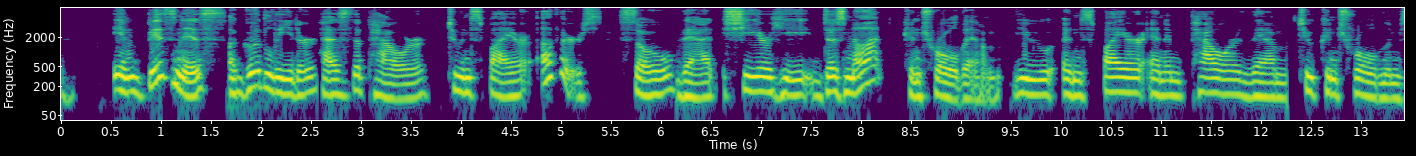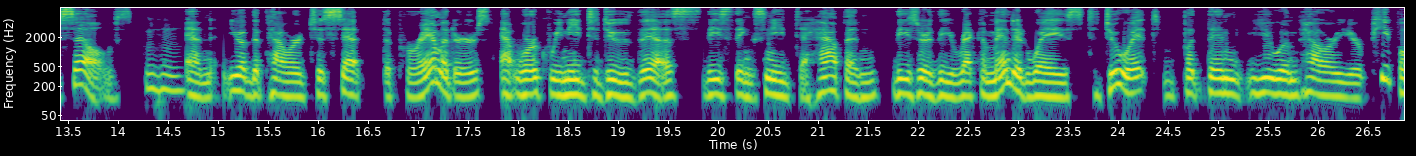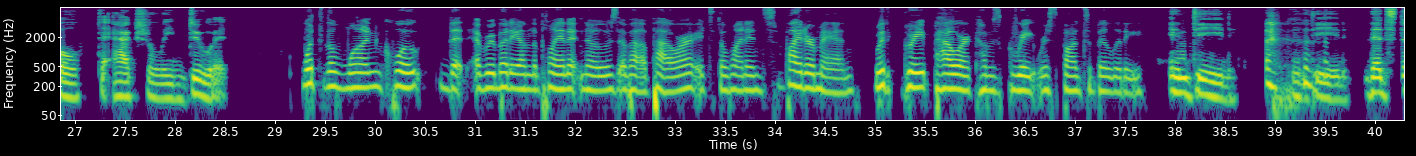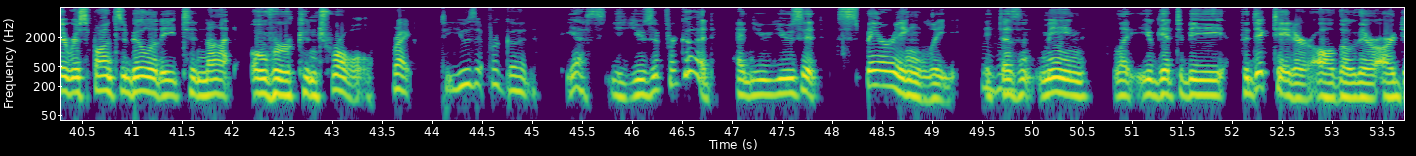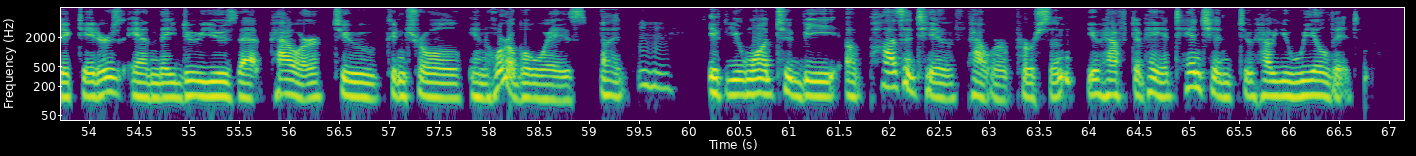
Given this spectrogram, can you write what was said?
In business, a good leader has the power to inspire others so that she or he does not control them. You inspire and empower them to control themselves. Hmm and you have the power to set the parameters. At work we need to do this. These things need to happen. These are the recommended ways to do it. But then you empower your people to actually do it. What's the one quote that everybody on the planet knows about power? It's the one in Spider Man with great power comes great responsibility. Indeed indeed that's the responsibility to not over control Right. To use it for good. yes you use it for good and you use it sparingly It Mhm. doesn't mean like you get to be the dictator, although there are dictators and they do use that power to control in horrible ways. But Mhm. if you want to be a positive power person, you have to pay attention to how you wield it.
